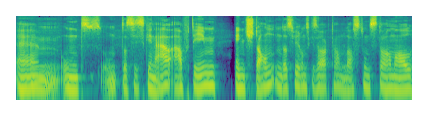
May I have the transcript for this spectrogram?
Ähm, und, und das ist genau auf dem entstanden, dass wir uns gesagt haben, lasst uns da mal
